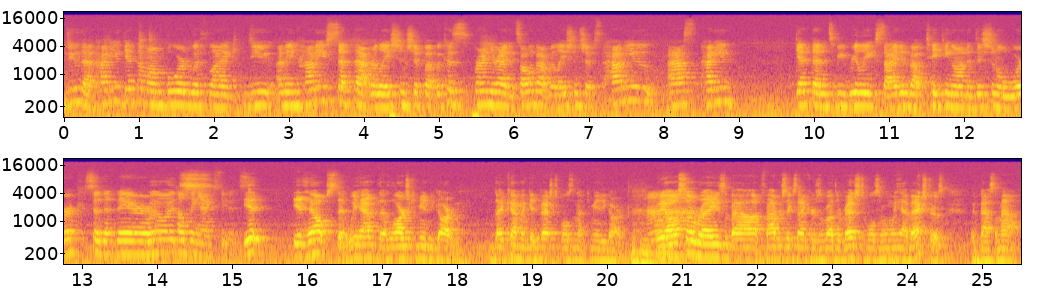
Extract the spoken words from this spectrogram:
do that? How do you get them on board with like, do you, I mean, how do you set that relationship up? Because Brian, you're right, it's all about relationships. How do you ask, how do you get them to be really excited about taking on additional work so that they're Well, helping ag students? it it helps that we have the large community garden. They come and get vegetables in that community garden. We Ah. also raise about five or six acres of other vegetables, and when we have extras, we pass them out.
